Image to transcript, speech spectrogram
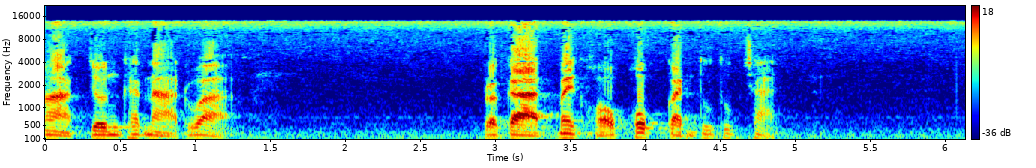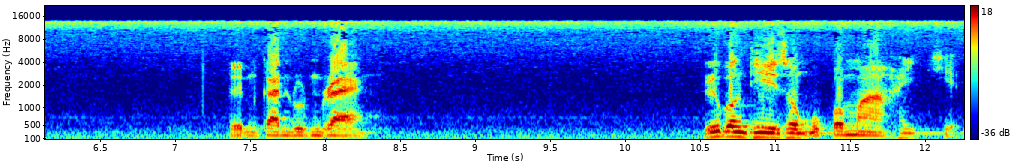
มากจนขนาดว่าประกาศไม่ขอพบกันทุก ๆ ชาติ เป็นการรุนแรง หรือบางทีทรงอุปมาให้เขียน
